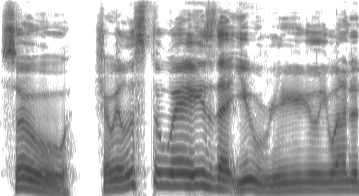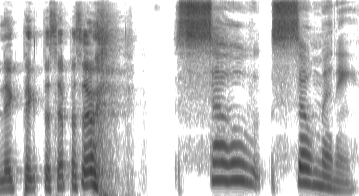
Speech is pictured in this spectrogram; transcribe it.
So, shall we list the ways that you really wanted to nitpick this episode? So, so many.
